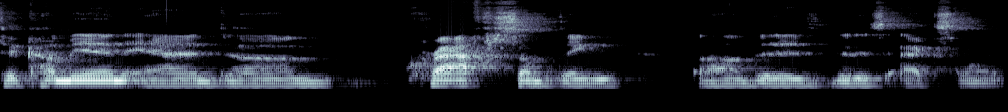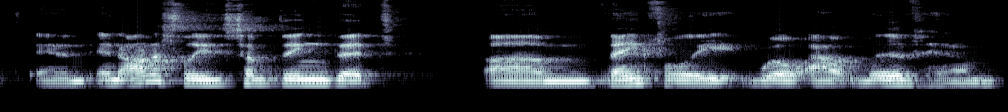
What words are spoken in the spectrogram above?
to come in and um, craft something uh, that is that is excellent and and honestly something that um, thankfully will outlive him.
